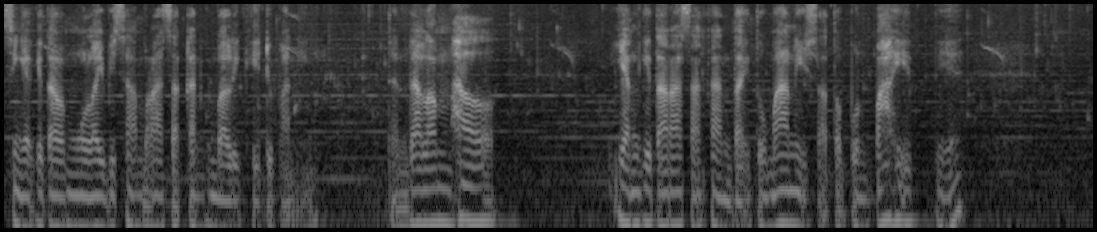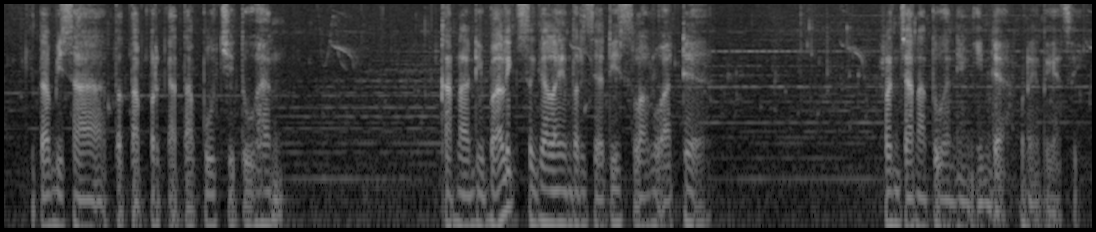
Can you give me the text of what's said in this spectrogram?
sehingga kita mulai bisa merasakan kembali kehidupan ini. Dan dalam hal yang kita rasakan, entah itu manis ataupun pahit, ya, kita bisa tetap berkata puji Tuhan, karena di balik segala yang terjadi selalu ada rencana Tuhan yang indah, berarti sih.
